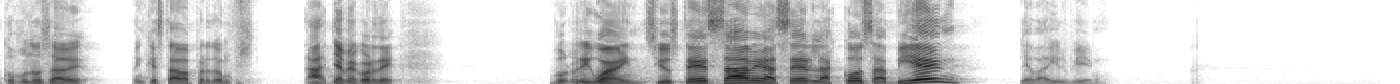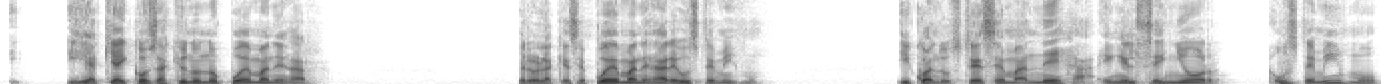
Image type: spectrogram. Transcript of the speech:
como uno sabe en qué estaba, perdón. Ah, ya me acordé. Rewind. Si usted sabe hacer las cosas bien, le va a ir bien. Y aquí hay cosas que uno no puede manejar, pero la que se puede manejar es usted mismo. Y cuando usted se maneja en el Señor usted mismo,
